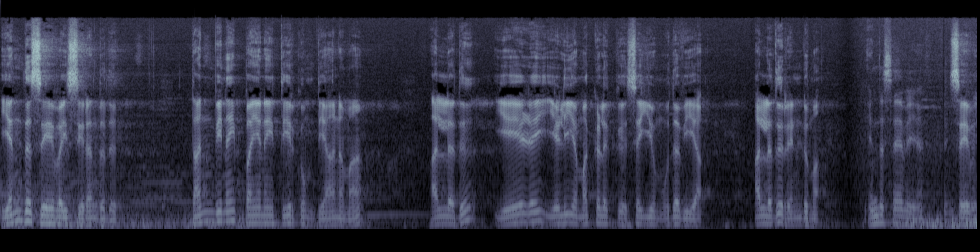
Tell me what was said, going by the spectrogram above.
எந்த சேவை சிறந்தது? தன்வினை பயனை தீர்க்கும் தியானமா? அல்லது ஏழை எளிய மக்களுக்கு செய்யும் உதவியா? அல்லது ரெண்டுமா? எந்த சேவையை? சேவை.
